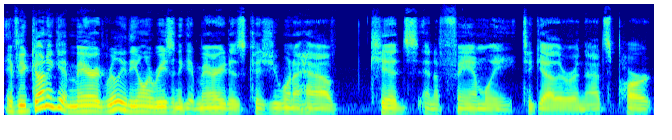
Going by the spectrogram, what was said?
if you're gonna get married, really the only reason to get married is because you want to have kids and a family together, and that's part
